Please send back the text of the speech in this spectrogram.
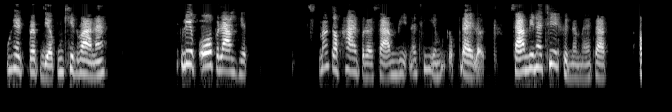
กูเห็ดแป๊บเดียวกูคิดว่านะรีบโอ้ไปล้างเห็ด มันก็ผ่านไปละสามวินาทีมันก็ได้เลยสามวินาทีขึ้นนะแม่จากเอา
